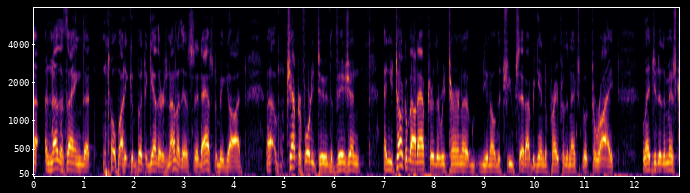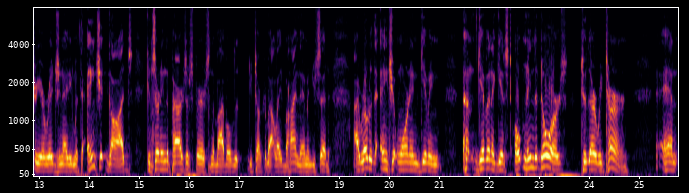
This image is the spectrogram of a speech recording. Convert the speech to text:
Uh, another thing that nobody could put together is none of this. It has to be God. Uh, chapter 42, the vision. And you talk about after the return of, you know, that you said, I began to pray for the next book to write, led you to the mystery originating with the ancient gods concerning the powers of spirits in the Bible that you talked about laid behind them. And you said, I wrote of the ancient warning giving, given against opening the doors to their return. And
